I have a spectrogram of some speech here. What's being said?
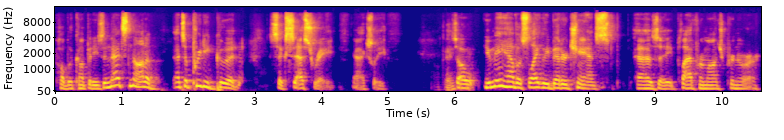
public companies. And that's not a, that's a pretty good success rate, actually. Okay. So you may have a slightly better chance as a platform entrepreneur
